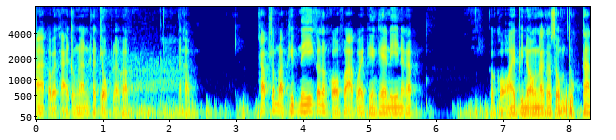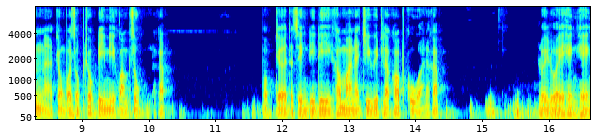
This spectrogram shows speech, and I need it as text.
มากก็ไปขายตรงนั้นก็จบแล้วครับนะครับ ครับสำหรับคลิปนี้ก็ต้องขอฝากไว้เพียงแค่นี้นะครับ ก็ขอให้พี่น้องนักสะสมทุกท่านนะจงประสบโชคดีมีความสุขนะครับ พบเจอแต่สิ่งดีๆ เข้ามาในชีวิตและครอบครัวนะครับรวยๆเฮง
